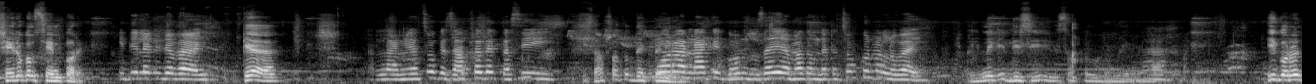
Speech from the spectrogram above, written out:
সেরকম সেন্ট করে। কি দিলেন এটা ভাই? কে? আল্লাহ আমি চোখে ঝাপসা দেখতাছি। ব্যবসা তো পরা নাকে গন্ধ যাই আমার তোমাদের একটা চক্কর মারলো ভাই। নাকি দিছি? সকাল আহ, কি করেন?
